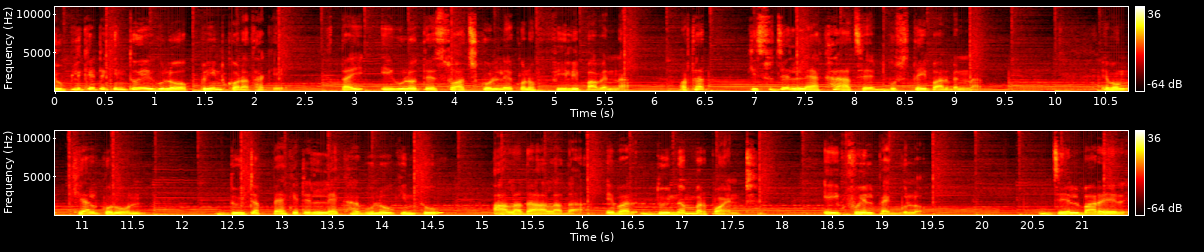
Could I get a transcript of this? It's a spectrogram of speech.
ডুপ্লিকেটে কিন্তু এগুলো প্রিন্ট করা থাকে। তাই এগুলোতে সোয়াচ করলে কোনো ফিলই পাবেন না। অর্থাৎ কিছু যে লেখা আছে বুঝতেই পারবেন না। এবং খেয়াল করুন, দুইটা প্যাকেটের লেখাগুলোও কিন্তু আলাদা আলাদা। এবার দুই নম্বর পয়েন্ট এই ফুয়েল প্যাকগুলো। জেলবারের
